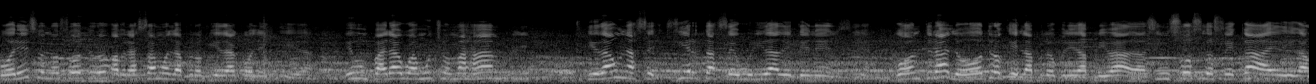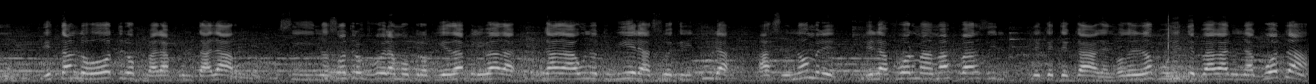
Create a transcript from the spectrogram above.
Por eso nosotros abrazamos la propiedad colectiva. Es un paraguas mucho más amplio que da una cierta seguridad de tenencia contra lo otro que es la propiedad privada. Si un socio se cae, digamos, están los otros para apuntalarlo nosotros fuéramos propiedad privada, cada uno tuviera su escritura a su nombre, es la forma más fácil de que te caguen. Porque no pudiste pagar una cuota,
